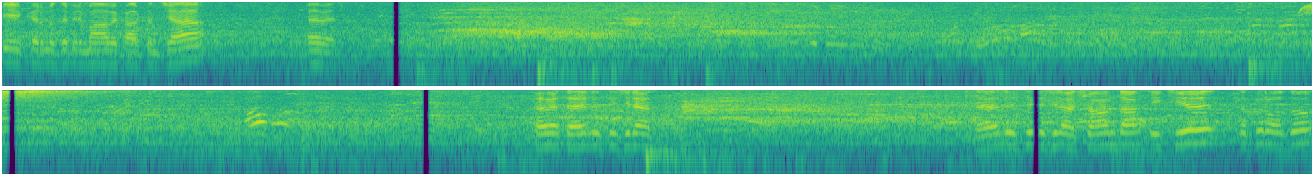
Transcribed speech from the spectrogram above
Bir kırmızı bir mavi kalkınca. Evet. Evet değerli izleyiciler. Değerli izleyiciler şu anda 2-0 oldu.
